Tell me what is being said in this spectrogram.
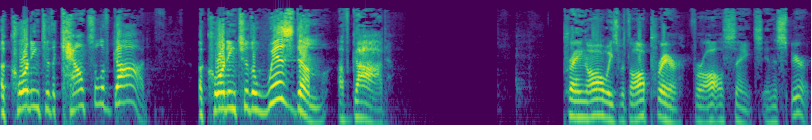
according to the counsel of God, according to the wisdom of God. Praying always with all prayer for all saints in the Spirit.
